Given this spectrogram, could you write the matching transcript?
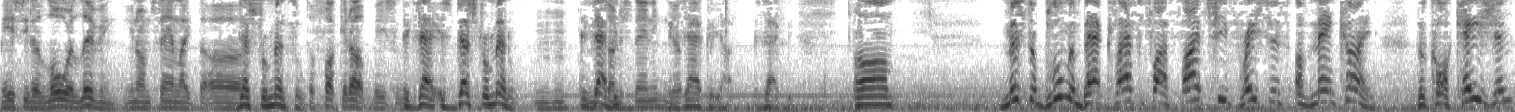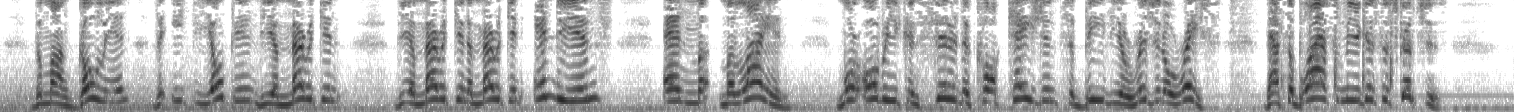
basically the lower living, you know what I'm saying? Like the uh detrimental. To fuck it up, basically. Exactly. It's detrimental. Mm-hmm. Exactly. Understanding. Yep. Exactly, yeah. Exactly. Um Mr. Blumenbach classified five chief races of mankind. The Caucasian, the Mongolian, the Ethiopian, the American, the American American Indians, and M Malayan. Moreover, he considered the Caucasian to be the original race. That's a blasphemy against the scriptures.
